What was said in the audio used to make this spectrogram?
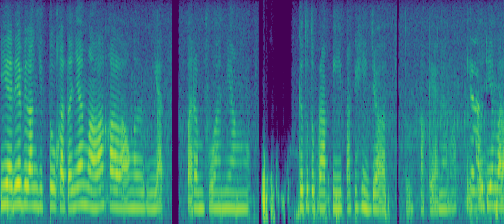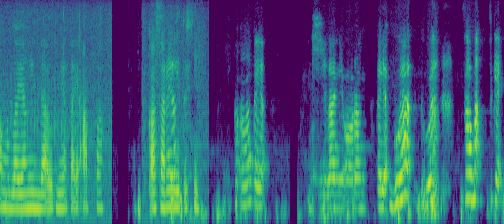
Iya dia bilang gitu. Katanya malah kalau ngelihat perempuan yang ketutup rapi pakai hijab gitu pakaiannya rapi ya. itu dia malah ngebayangin dalamnya kayak apa. Kasarnya ya. gitu sih. Uh -uh, kayak gila nih orang. Kayak gua gua sama kayak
